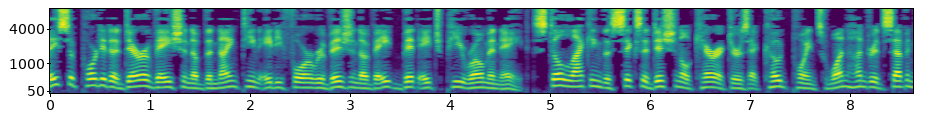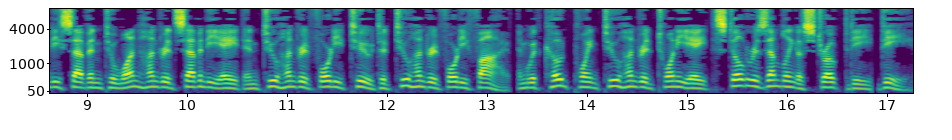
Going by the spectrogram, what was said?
they supported a derivation of the 1984 revision of 8-bit HP Roman 8 still lacking the six additional characters at code points 177 to 178 and 242 to 245, and with code point 228 still resembling a stroked D, D,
